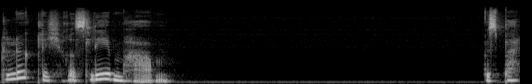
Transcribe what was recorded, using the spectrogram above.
glücklicheres Leben haben? Bis bald.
